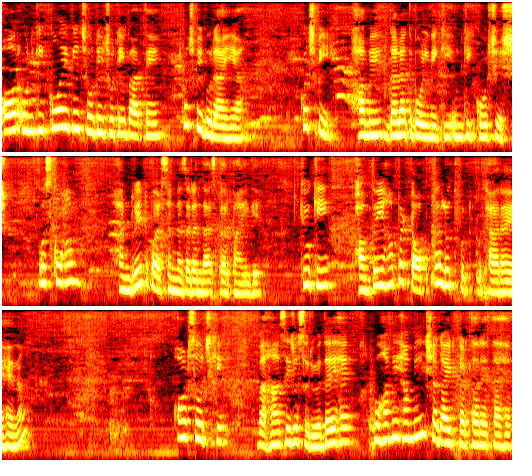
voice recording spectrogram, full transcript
और उनकी कोई भी छोटी छोटी बातें, कुछ भी बुराइयाँ, कुछ भी हमें गलत बोलने की उनकी कोशिश, उसको हम हंड्रेड परसेंट नज़रअंदाज कर पाएँगे। क्योंकि हम तो यहाँ पर टॉप का लुत्फ उठा रहे हैं ना? और सोचिए, वहाँ से जो सूर्योदय है, वो हमें हमेशा गाइड करता रहता है।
